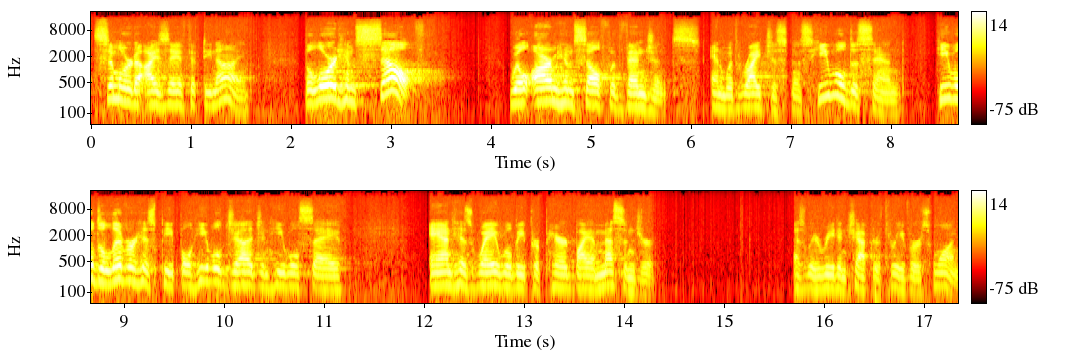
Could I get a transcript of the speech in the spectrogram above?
similar to Isaiah 59. The Lord Himself will arm Himself with vengeance and with righteousness. He will descend. He will deliver His people. He will judge and He will save. And His way will be prepared by a messenger, as we read in chapter 3, verse 1.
